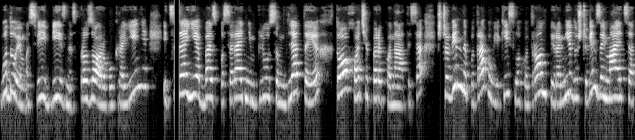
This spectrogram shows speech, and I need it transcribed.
будуємо свій бізнес прозоро в Україні, і це є безпосереднім плюсом для тих, хто хоче переконатися, що він не потрапив в якийсь лохотрон, піраміду, що він займається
